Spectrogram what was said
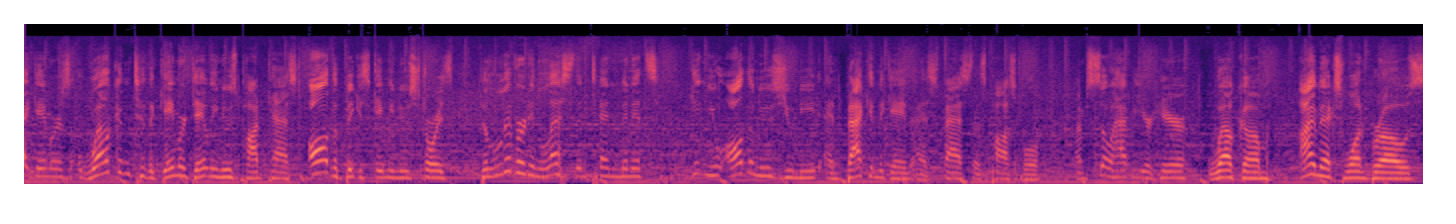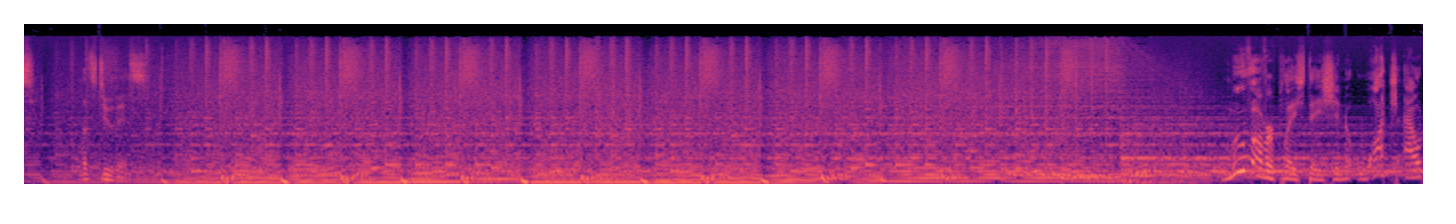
Hi, gamers. Welcome to the Gamer Daily News Podcast. All the biggest gaming news stories delivered in less than 10 minutes, getting you all the news you need and back in the game as fast as possible. I'm so happy you're here. Welcome. I'm X1 Bros. Let's do this. Over, PlayStation. Watch out,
